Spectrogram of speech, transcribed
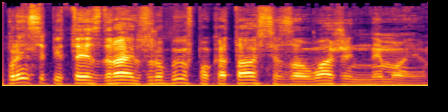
В принципі, тест-драйв зробив, покатався, зауважень немає.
